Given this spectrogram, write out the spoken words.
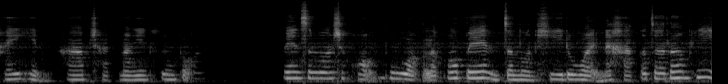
ให้เห็นภาพชัดมากยิ่งขึ้นก่อน เป็นจำนวนเฉพาะบวก แล้วก็เป็นจำนวนคี่ด้วยนะคะ ก็จะเริ่มที่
